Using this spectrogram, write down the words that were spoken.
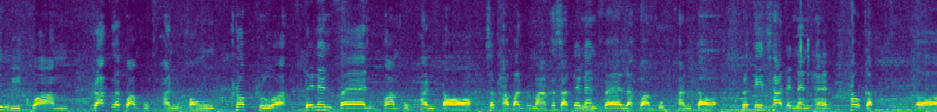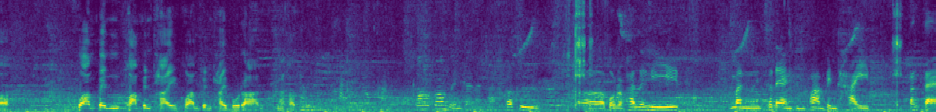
ซึ่งมีความ รักและความผูกพันของครอบครัว ได้แน่นแฟนความผูกพันต่อ สถาบันพระมหากษัตริย์ได้แน่นแฟนและความผูกพันต่อ ประเทศชาติได้แน่นแท้เท่ากับความเป็นความเป็นไทยความเป็นไทยโบราณนะครับก็ก็เหมือนกันนะคะก็คือเอ่อบทประพันธ์เรื่องนี้มันแสดงถึงความเป็นไทยตั้งแต่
